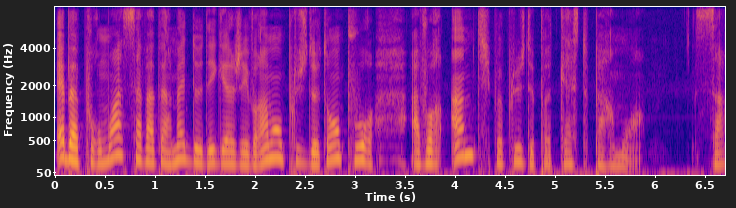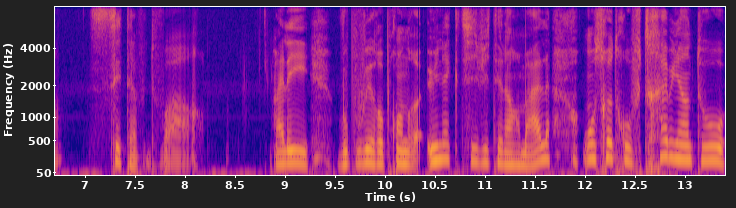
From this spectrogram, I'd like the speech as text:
eh ben pour moi, ça va permettre de dégager vraiment plus de temps pour avoir un petit peu plus de podcasts par mois. Ça, c'est à vous de voir. Allez, vous pouvez reprendre une activité normale. On se retrouve très bientôt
